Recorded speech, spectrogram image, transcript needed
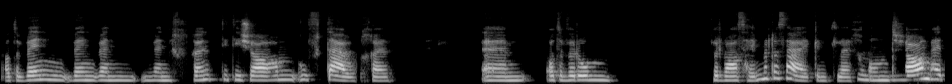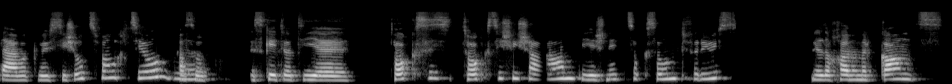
oder wenn, wenn, wenn, wenn könnte die Scham auftauchen, ähm, oder warum, für was haben wir das eigentlich? Mhm. Und Scham hat auch eine gewisse Schutzfunktion, ja. also es gibt ja die toxisch, toxische Scham, die ist nicht so gesund für uns. Weil da kommen wir ganz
